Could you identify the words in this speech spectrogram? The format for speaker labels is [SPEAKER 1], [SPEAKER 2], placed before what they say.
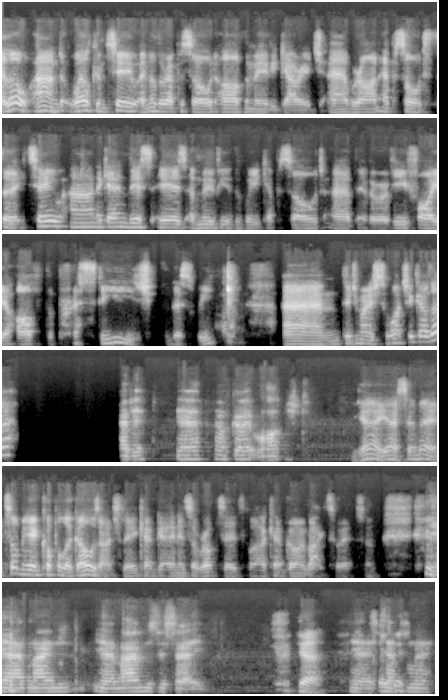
[SPEAKER 1] Hello and welcome to another episode of the Movie Garage. Uh, we're on episode 32, and again, this is a movie of the week episode, a bit of a review for you of The Prestige this week. Um, did you manage to watch it, Gaza?
[SPEAKER 2] I did. Yeah, I've got it watched.
[SPEAKER 1] Yeah, yeah, same here. It took me a couple of goes actually. It kept getting interrupted, but I kept going back to it. So
[SPEAKER 2] Yeah, mine. Yeah, mine was the same.
[SPEAKER 1] yeah,
[SPEAKER 2] Yeah,
[SPEAKER 1] So this-
[SPEAKER 2] definitely.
